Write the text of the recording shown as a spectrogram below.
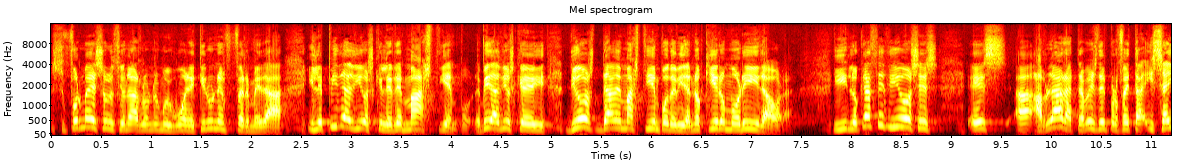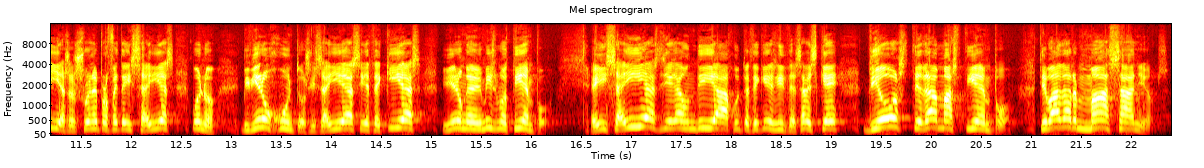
su forma de solucionarlo no es muy buena y tiene una enfermedad y le pide a Dios que le dé más tiempo, le pide a Dios que Dios dame más tiempo de vida, no quiero morir ahora. Y lo que hace Dios es, hablar a través del profeta Isaías. ¿Os suena el profeta Isaías? Bueno, vivieron juntos. Isaías y Ezequías vivieron en el mismo tiempo. E Isaías llega un día junto a Ezequías y dice, ¿sabes qué? Dios te da más tiempo, te va a dar más años.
